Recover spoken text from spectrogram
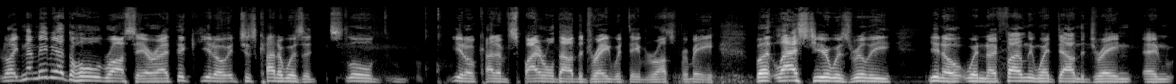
like not maybe not the whole Ross era. I think, you know, it just kind of was a slow, you know, kind of spiral down the drain with David Ross for me. But last year was really, you know, when I finally went down the drain and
